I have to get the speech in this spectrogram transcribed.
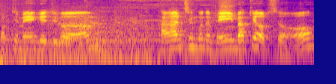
적팀에게 지금 강한 친구는 베인밖에 없어.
